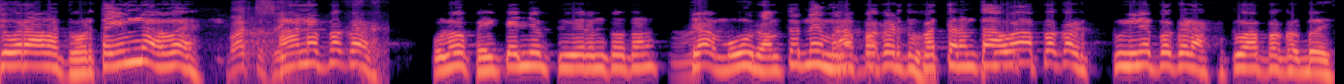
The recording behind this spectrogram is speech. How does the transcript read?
જોર આવે ધોરતા એમ ને હવે? હા ને પકડ. ઓલો ભાઈ કઈ તું એ રમતો હતો ક્યાં હું રમતો જ નહીં મને પકડ તું. પત્તા રમતા આવો. આ પકડ. તું એને પકડ. તું આ પકડ બસ.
